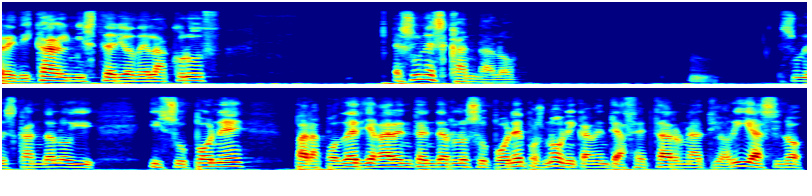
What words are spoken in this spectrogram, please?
predicar el misterio de la cruz es un escándalo. Es un escándalo y, y supone para poder llegar a entenderlo supone, pues no únicamente aceptar una teoría, sino,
